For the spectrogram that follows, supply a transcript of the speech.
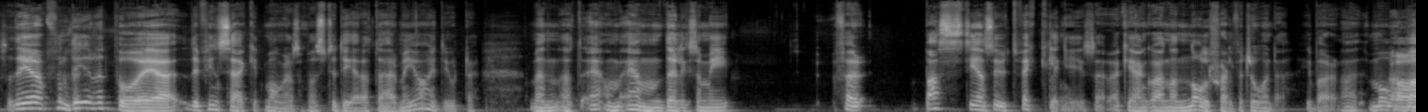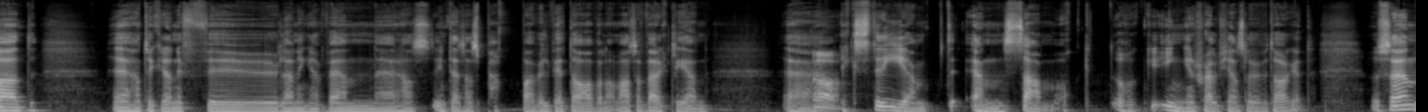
Så det jag funderat på är, det finns säkert många som har studerat det här, men jag har inte gjort det. Men att ä- om Ende liksom i, för Bastians utveckling är ju så här, okej han går, han har noll självförtroende i början. Mobbad, eh, han tycker han är ful, han har inga vänner, hans, inte ens hans pappa vill veta av honom. Alltså verkligen eh, Ja. extremt ensam och, och ingen självkänsla överhuvudtaget. Och sen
